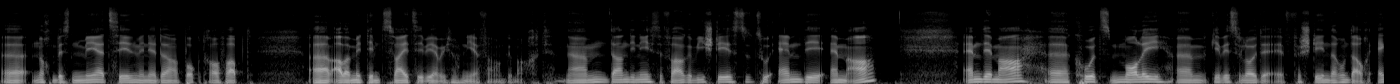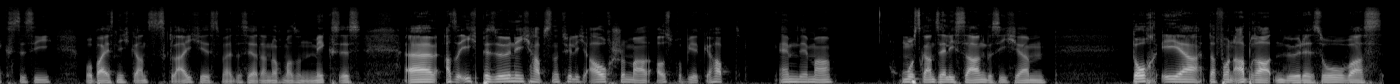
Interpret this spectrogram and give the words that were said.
äh, noch ein bisschen mehr erzählen, wenn ihr da Bock drauf habt. Äh, aber mit dem 2CB habe ich noch nie Erfahrung gemacht. Ähm, dann die nächste Frage, wie stehst du zu MDMA? MDMA, äh, kurz Molly, ähm, gewisse Leute äh, verstehen darunter auch Ecstasy, wobei es nicht ganz das gleiche ist, weil das ja dann nochmal so ein Mix ist. Äh, also ich persönlich habe es natürlich auch schon mal ausprobiert gehabt, MDMA. Muss ganz ehrlich sagen, dass ich ähm, doch eher davon abraten würde, sowas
